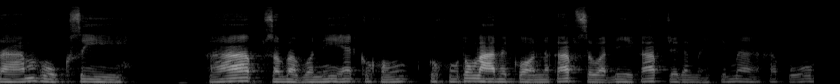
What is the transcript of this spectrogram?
สามหกสี่ครับสำหรับวันนี้แอดก็คงก็คงต้องลาไปก่อนนะครับ สวัสดีครับ เจอกันใหม่คลิปหน้าครับผม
